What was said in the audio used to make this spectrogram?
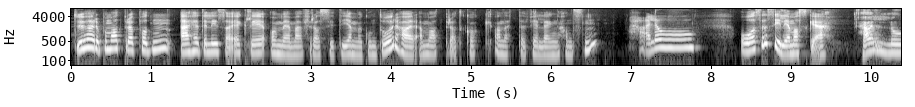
Du hører på Matpratpodden. Jeg heter Lisa Ekli, og med meg fra sitt hjemmekontor har jeg matpratkokk Anette Fjelleng Hansen. Hallo. Og Cecilie Maske. Hallo.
